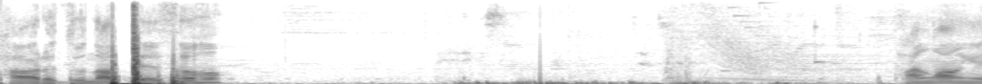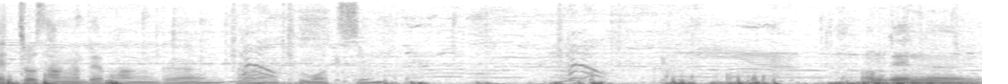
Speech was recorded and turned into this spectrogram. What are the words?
바로 눈앞에서 당황했죠 상대 방금. 아 김어치 상대는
